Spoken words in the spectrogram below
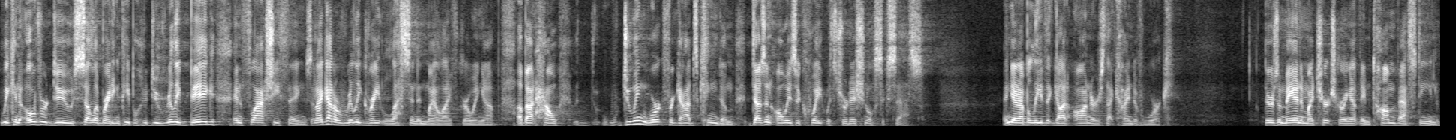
we can overdo celebrating people who do really big and flashy things. And I got a really great lesson in my life growing up about how doing work for God's kingdom doesn't always equate with traditional success. And yet I believe that God honors that kind of work. There was a man in my church growing up named Tom Vastine.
